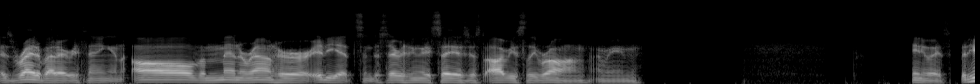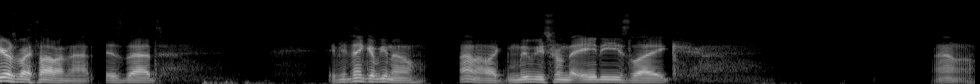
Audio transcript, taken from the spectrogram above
is right about everything, and all the men around her are idiots, and just everything they say is just obviously wrong. I mean, anyways, but here's my thought on that: is that if you think of you know, I don't know, like movies from the '80s, like I don't know,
